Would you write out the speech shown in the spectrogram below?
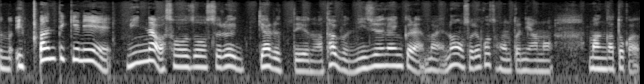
その一般的にみんなが想像するギャルっていうのは多分20年くらい前のそれこそ本当にあの漫画とか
